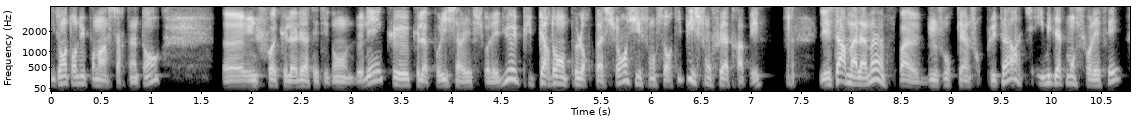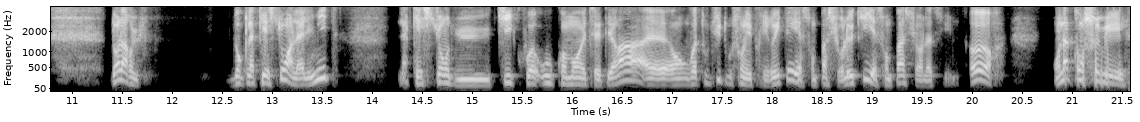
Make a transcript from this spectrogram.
ils ont entendu pendant un certain temps, une fois que l'alerte était donnée, que, que, la police arrive sur les lieux, et puis perdant un peu leur patience, ils sont sortis, puis ils se sont fait attraper. Les armes à la main, pas deux jours, quinze jours plus tard, immédiatement sur les faits, dans la rue. Donc la question, à la limite, la question du qui, quoi, où, comment, etc., euh, on voit tout de suite où sont les priorités. Elles ne sont pas sur le qui, elles ne sont pas sur là-dessus. Or, on a consommé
